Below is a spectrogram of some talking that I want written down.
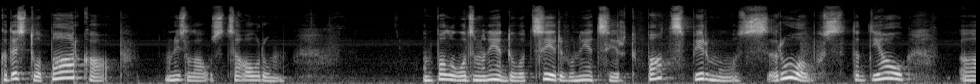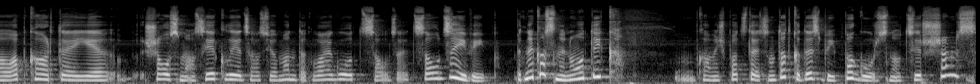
kad es to pārkāpu un izlauzu caurumu. Un palūdzu man iedot cirvi un iecirtu pats pirmos robus, tad jau apkārtējie šausmās iekļiedzās, jo man tagad vajagot audzēt savu dzīvību. Bet nekas nenotika. Kā viņš pats teica, tad, kad es biju pagūris no ciršanas,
